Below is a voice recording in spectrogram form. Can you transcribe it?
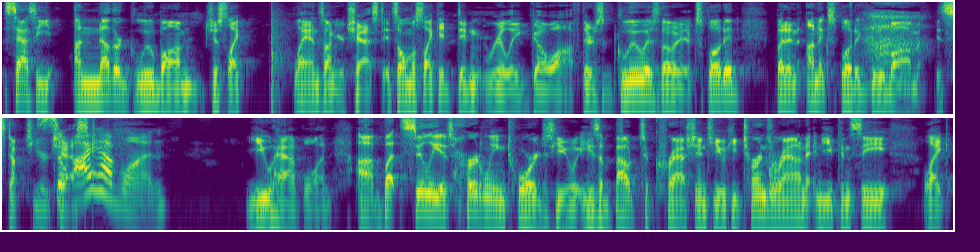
sassy another glue bomb just like lands on your chest. It's almost like it didn't really go off. There's glue as though it exploded, but an unexploded glue bomb is stuck to your so chest. I have one. You have one. Uh, but Silly is hurtling towards you. He's about to crash into you. He turns around and you can see like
